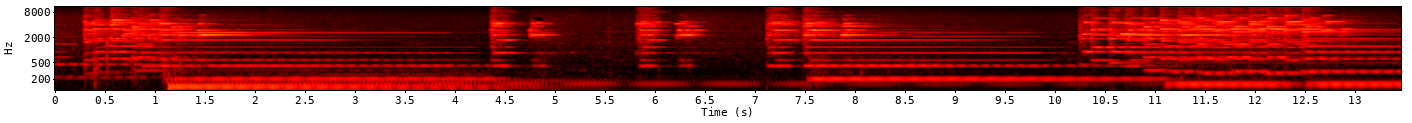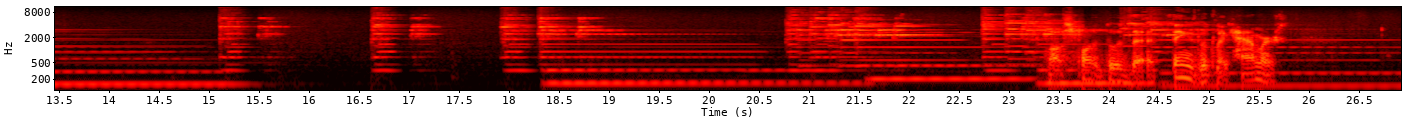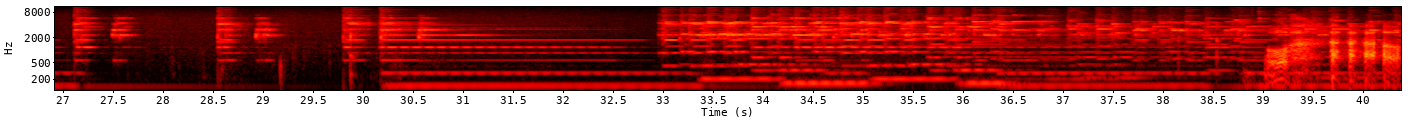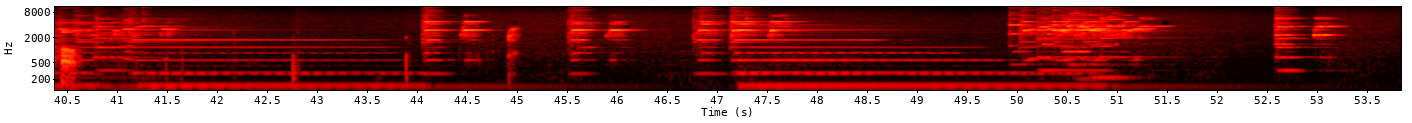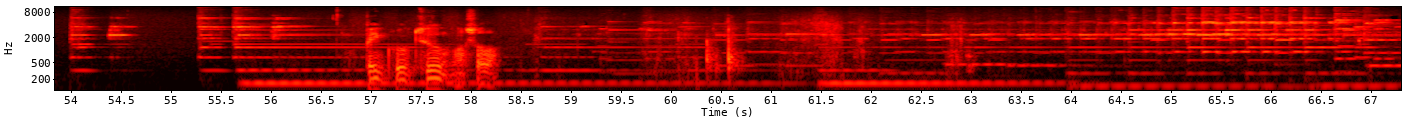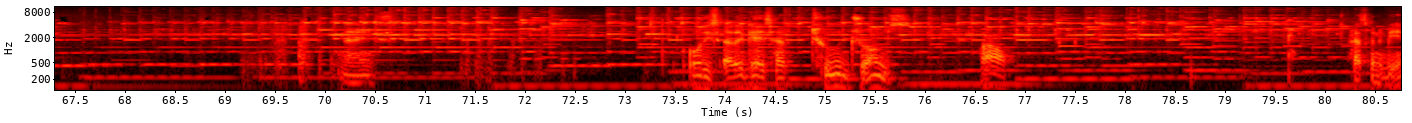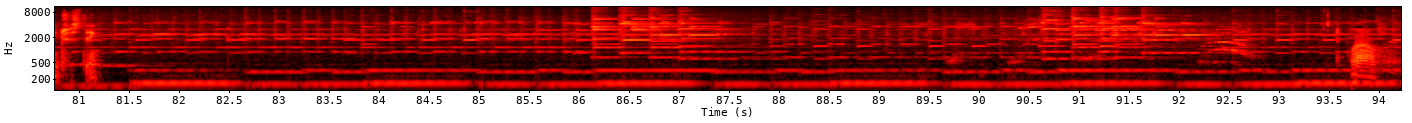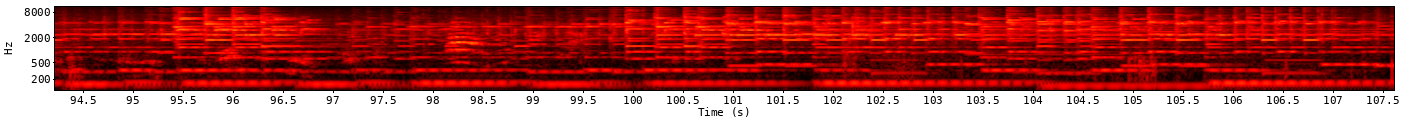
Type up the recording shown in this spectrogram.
Wow, small those that things look like hammers. Big group too, mashallah. Nice. All these other guys have two drums. Wow. That's gonna be interesting. Wow.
